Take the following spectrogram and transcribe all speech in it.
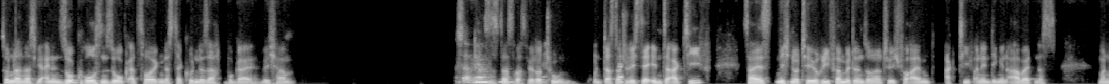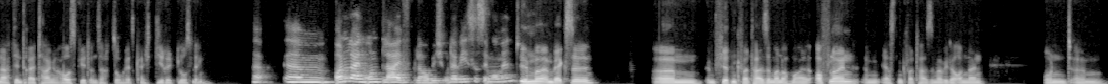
sondern dass wir einen so großen Sog erzeugen, dass der Kunde sagt, boah geil, will ich haben. Das ist das, was wir dort tun. Und das natürlich sehr interaktiv. Das heißt, nicht nur Theorie vermitteln, sondern natürlich vor allem aktiv an den Dingen arbeiten, dass man nach den drei Tagen rausgeht und sagt, so, jetzt kann ich direkt loslegen. Ja, ähm, online und live, glaube ich, oder wie ist es im Moment? Immer im Wechsel. Ähm, Im vierten Quartal sind wir nochmal offline, im ersten Quartal sind wir wieder online. Und ähm,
